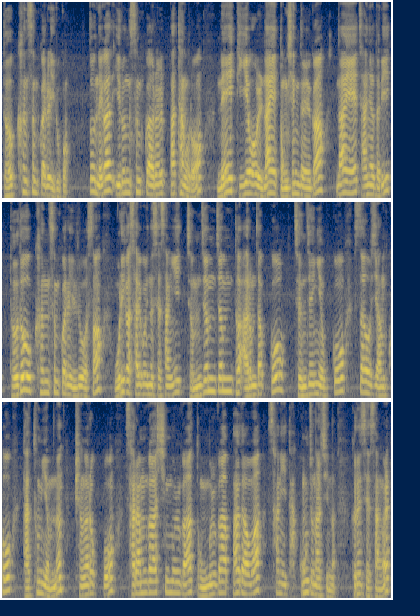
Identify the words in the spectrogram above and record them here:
더 큰 성과를 이루고 또 내가 이룬 성과를 바탕으로 내 뒤에 올 나의 동생들과 나의 자녀들이 더더욱 큰 성과를 이루어서 우리가 살고 있는 세상이 점점점 더 아름답고 전쟁이 없고 싸우지 않고 다툼이 없는 평화롭고 사람과 식물과 동물과 바다와 산이 다 공존할 수 있는 그런 세상을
